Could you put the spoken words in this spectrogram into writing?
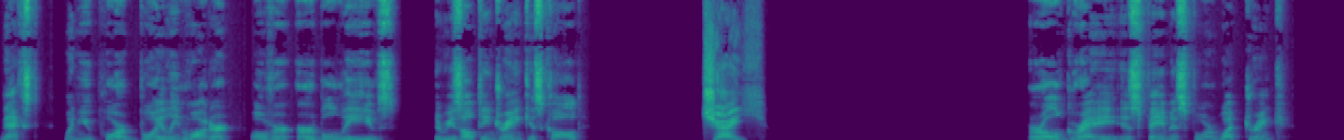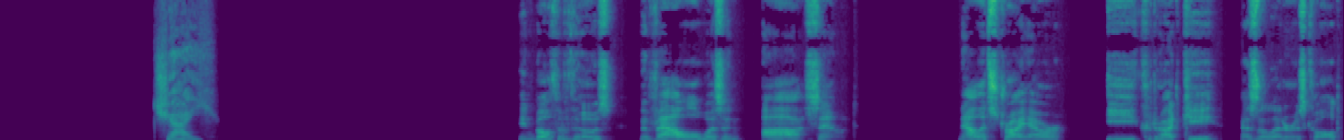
Next, when you pour boiling water over herbal leaves, the resulting drink is called Чай. Earl Grey is famous for what drink? Чай. In both of those, the vowel was an ah sound. Now let's try our i kratki, as the letter is called,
